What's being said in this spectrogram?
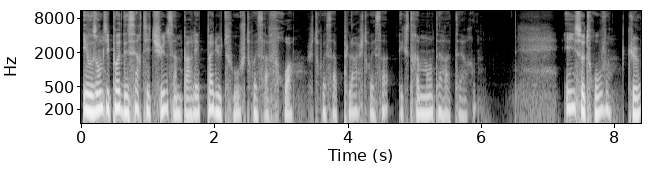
Et aux antipodes des certitudes, ça me parlait pas du tout. Je trouvais ça froid, je trouvais ça plat, je trouvais ça extrêmement terre à terre. Et il se trouve que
